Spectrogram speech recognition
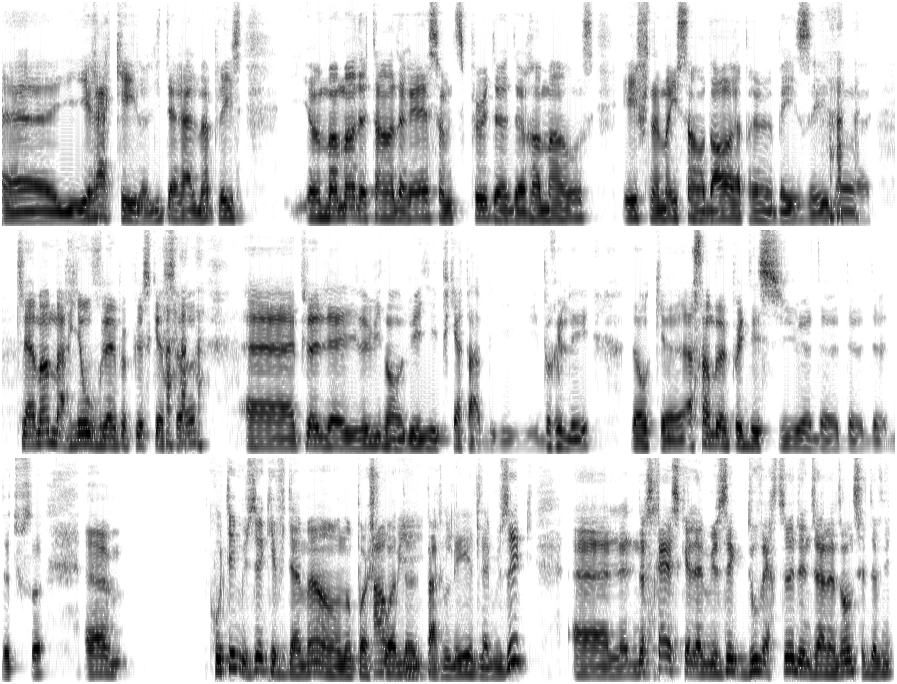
Euh, il est raqué, là, littéralement. Puis il y a un moment de tendresse, un petit peu de, romance, et finalement il s'endort après un baiser. clairement, Marion voulait un peu plus que ça. Euh, puis là, lui, non, lui, il est plus capable. Il, est brûlé. Donc, euh, elle semble un peu déçue euh, de, de, de, tout ça. Euh, côté musique, évidemment, on n'a pas le ah choix de parler de la musique. ne serait-ce que la musique d'ouverture d'Indiana Jones, c'est devenu,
